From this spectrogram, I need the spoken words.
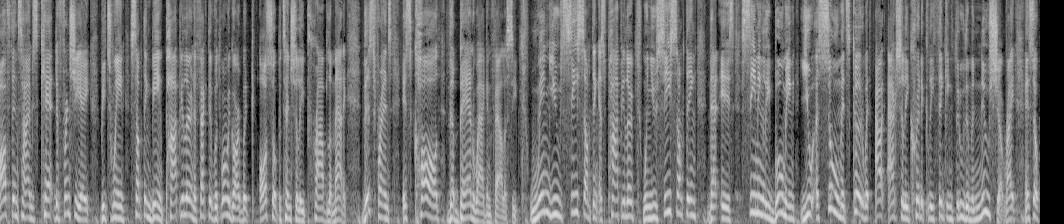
oftentimes can't differentiate between something being popular and effective with one regard, but also potentially problematic. This, friends, is called the bandwagon fallacy. When you see something as popular, when you see something that is seemingly booming, you assume it's good without actually critically thinking through the minutia, right? And so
